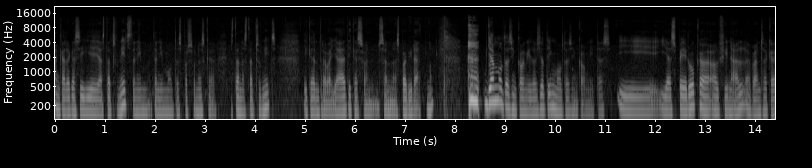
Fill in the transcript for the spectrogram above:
encara que sigui a Estats Units. Tenim, tenim moltes persones que estan als Estats Units i que han treballat i que s'han espavilat, no? Hi ha moltes incògnites, jo tinc moltes incògnites i, i espero que al final, abans que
